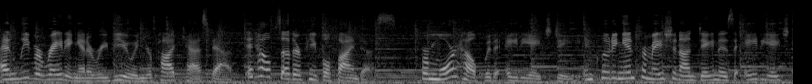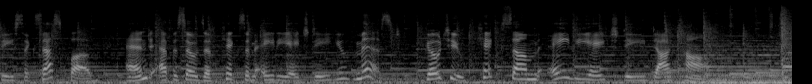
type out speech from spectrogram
and leave a rating and a review in your podcast app. It helps other people find us. For more help with ADHD, including information on Dana's ADHD Success Club and episodes of Kick Some ADHD you've missed, go to kicksomeadhd.com.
